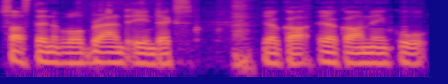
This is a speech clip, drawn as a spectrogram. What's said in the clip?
Sustainable Brand Index, joka, joka on niin kuin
